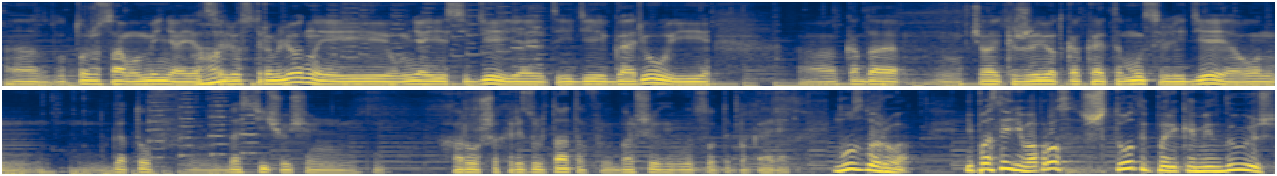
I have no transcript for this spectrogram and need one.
А, вот то же самое у меня. Я Ага. целеустремленный, и у меня есть идея, я этой идеей горю, и когда м, в человеке живет какая-то мысль, идея, он готов достичь очень хороших результатов и больших высоты покорять. Ну, здорово. И последний вопрос. Что ты порекомендуешь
